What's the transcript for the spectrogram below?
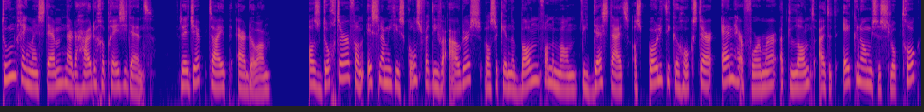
Toen ging mijn stem naar de huidige president, Recep Tayyip Erdogan. Als dochter van islamitisch-conservatieve ouders was ik in de ban van de man die destijds als politieke rockster en hervormer het land uit het economische slop trok,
